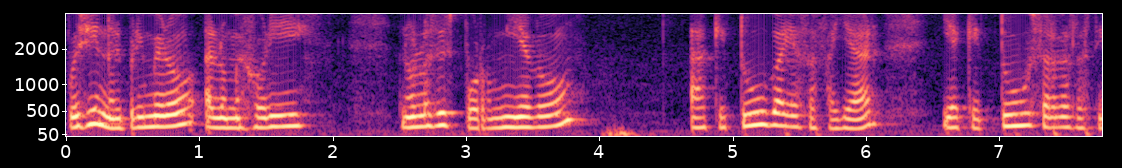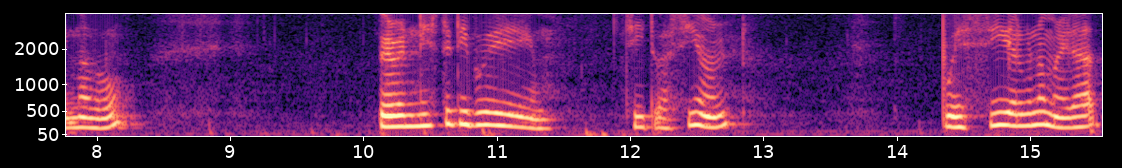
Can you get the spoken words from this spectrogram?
pues sí, en el primero a lo mejor y no lo haces por miedo a que tú vayas a fallar y a que tú salgas lastimado. Pero en este tipo de situación, pues sí, de alguna manera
